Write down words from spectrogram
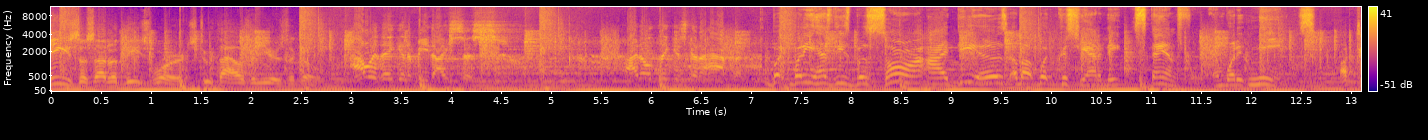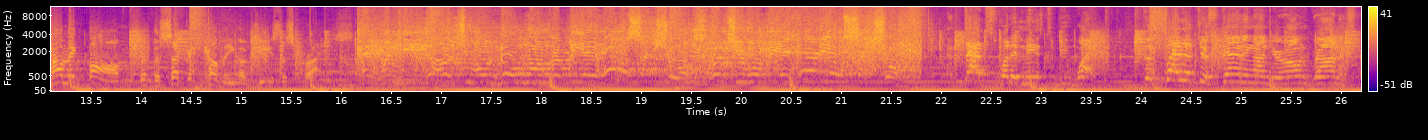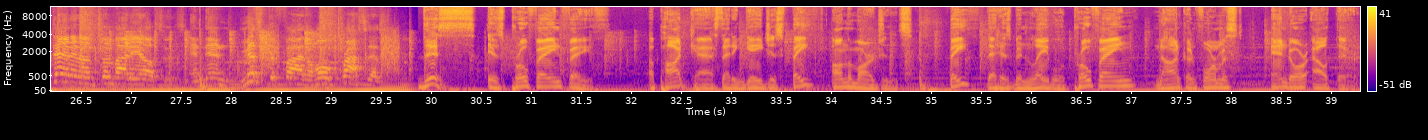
Jesus uttered these words 2,000 years ago. How are they going to beat ISIS? I don't think it's going to happen. But but he has these bizarre ideas about what Christianity stands for and what it means. Atomic bombs and the second coming of Jesus Christ. And when he does, you will no longer be a homosexual, but you will be a heterosexual. And that's what it means to be white. To say that you're standing on your own ground and standing on somebody else's, and then mystify the whole process. This is Profane Faith, a podcast that engages faith on the margins, faith that has been labeled profane, nonconformist, and or out there.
